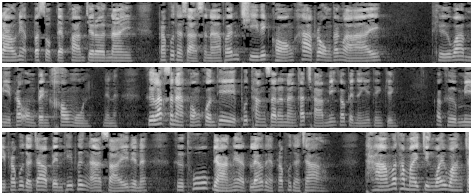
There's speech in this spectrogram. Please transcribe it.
เราเนี่ยประสบแต่ความเจริญในพระพุทธศาสนา เพราะฉะนั้นชีวิตของข้าพระองค์ทั้งหลาย ถือว่ามีพระองค์เป็นข้อมูลเนี่ยนะคือลักษณะของคนที่พุทธังสารนังคัจฉามิเขาเป็นอย่างนี้จริง ๆ ก็คือมีพระพุทธเจ้าเป็นที่พึ่งอาศัยเนี่ยนะคือทุกอย่างเนี่ยแล้วแต่พระพุทธเจ้า ถามว่าทำไมจึงไว้วางใจ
